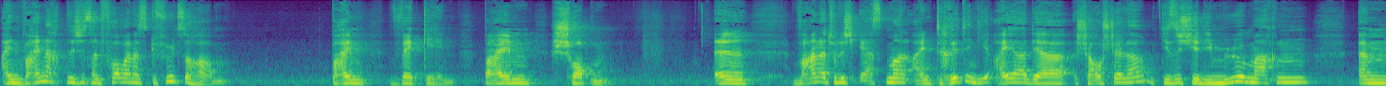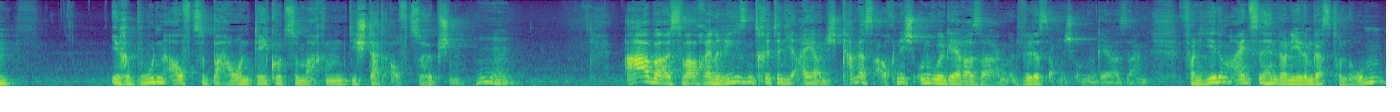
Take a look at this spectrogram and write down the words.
ein weihnachtliches, ein Vorweihnachtsgefühl zu haben. Beim Weggehen, beim Shoppen. Äh, war natürlich erstmal ein Tritt in die Eier der Schausteller, die sich hier die Mühe machen, ähm, ihre Buden aufzubauen, Deko zu machen, die Stadt aufzuhübschen. Mhm. Aber es war auch ein Riesentritt in die Eier und ich kann das auch nicht unvulgärer sagen und will das auch nicht unvulgärer sagen. Von jedem Einzelhändler und jedem Gastronomen,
